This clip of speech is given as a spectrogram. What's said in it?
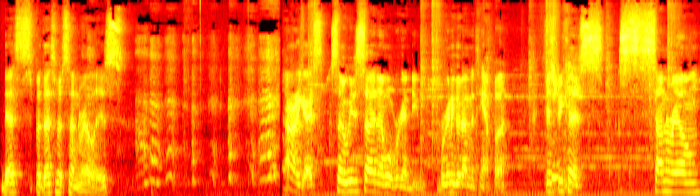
that's but that's what Sunrail is. Alright guys, so we decided on what we're gonna do. We're gonna go down to Tampa. Just because Sunrail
